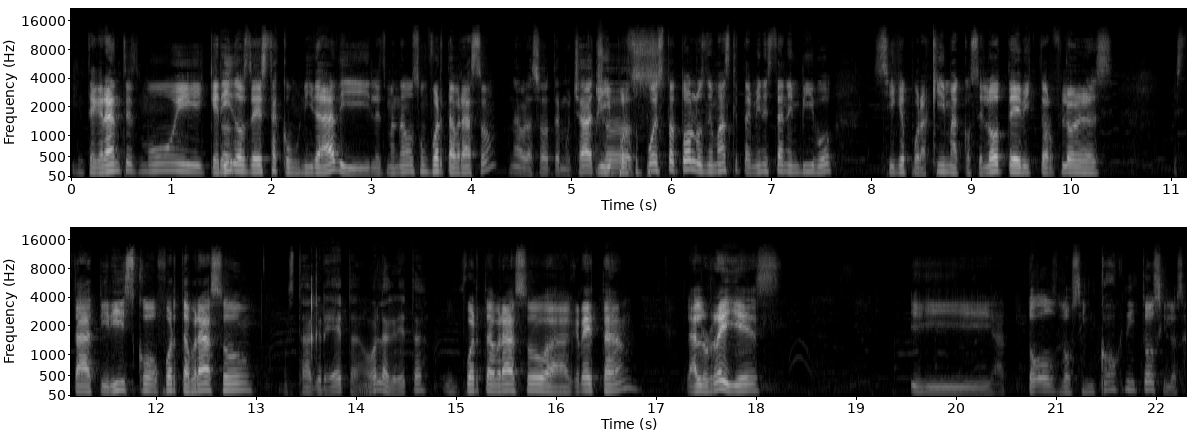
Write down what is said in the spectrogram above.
integrantes muy queridos de esta comunidad y les mandamos un fuerte abrazo. Un abrazote, muchachos. Y por supuesto a todos los demás que también están en vivo. Sigue por aquí Macocelote, Víctor Flores, está Tirisco, fuerte abrazo. Está Greta. Hola, Greta. Un fuerte abrazo a Greta, Lalo Reyes y a todos los incógnitos y los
